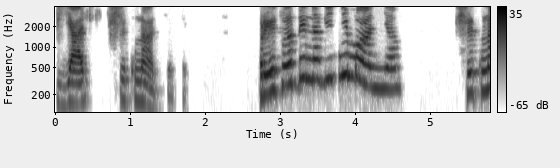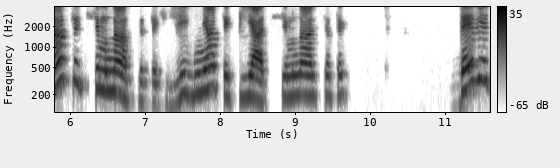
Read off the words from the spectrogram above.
5 шістнадцятих. Приклади на віднімання. 16 сімнадцятих відняти 5 сімнадцятих, 9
